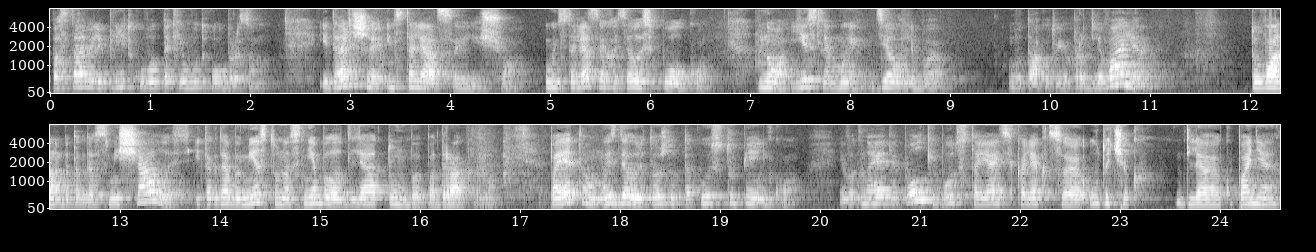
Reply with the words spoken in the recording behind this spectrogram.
поставили плитку вот таким вот образом. И дальше инсталляция еще. У инсталляции хотелось полку. Но если мы делали бы вот так вот ее продлевали, то ванна бы тогда смещалась, и тогда бы места у нас не было для тумбы под раковину. Поэтому мы сделали тоже вот такую ступеньку. И вот на этой полке будет стоять коллекция уточек для купания.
